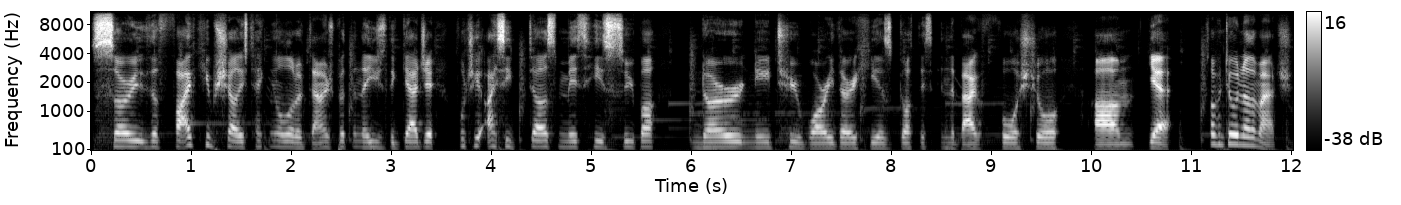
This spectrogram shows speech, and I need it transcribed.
So the 5 cube shell is taking a lot of damage, but then they use the gadget. Fortunately, Icy does miss his super. No need to worry though, he has got this in the bag for sure. Um, yeah, let's hop into another match.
